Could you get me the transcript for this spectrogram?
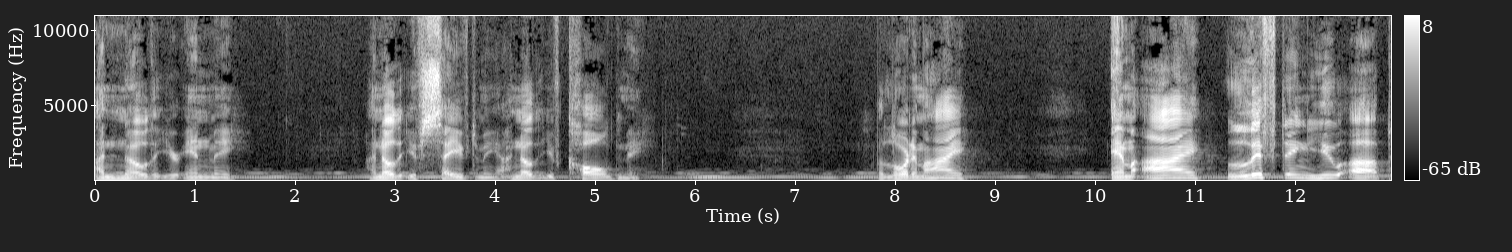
I know that you're in me. I know that you've saved me. I know that you've called me. But Lord, am I am I lifting you up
